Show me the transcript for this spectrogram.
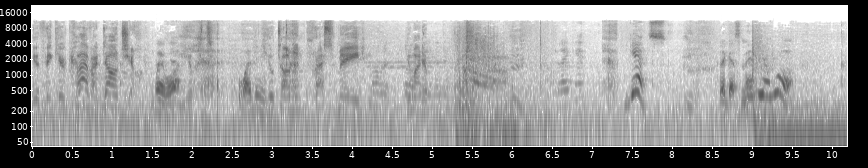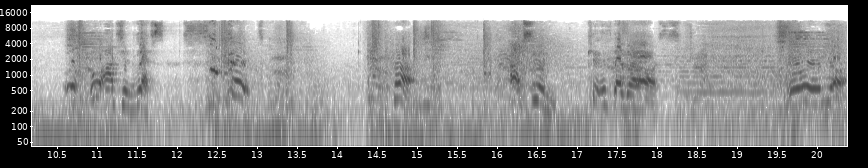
you think you're clever, don't you? Wait, what? You, What do you You don't impress me. You might have. Like it? Yes. Did I get some maybe or what? Oh, oh, action, yes! Spit! Ha! Action! Kick this guy's ass! Oh, yeah!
